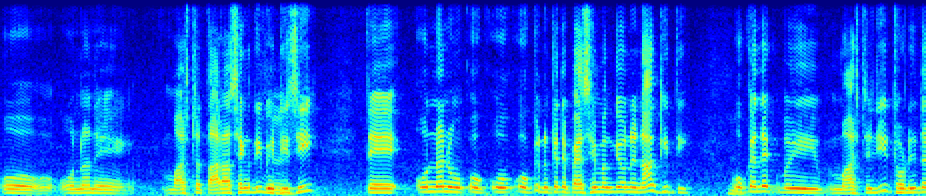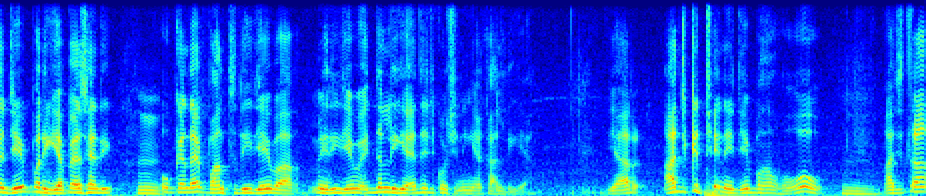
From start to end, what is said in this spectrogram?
ਉਹ ਉਹਨਾਂ ਨੇ ਮਾਸਟਰ ਤਾਰਾ ਸਿੰਘ ਦੀ ਬੇਟੀ ਸੀ। ਤੇ ਉਹਨਾਂ ਨੂੰ ਉਹ ਉਹ ਕਿਤੇ ਪੈਸੇ ਮੰਗੇ ਉਹਨੇ ਨਾ ਕੀਤੀ। ਉਹ ਕਹਿੰਦੇ ਵੀ ਮਾਸਟਰ ਜੀ ਥੋੜੀ ਤਾਂ ਜੇਬ ਭਰੀ ਆ ਪੈਸਿਆਂ ਦੀ। ਉਹ ਕਹਿੰਦਾ ਪੰਥ ਦੀ ਜੇਬ ਆ ਮੇਰੀ ਜੇਬ ਇਧਰਲੀ ਆ ਇਹਦੇ 'ਚ ਕੁਝ ਨਹੀਂ ਆ ਖਾਲੀ ਆ। ਯਾਰ ਅੱਜ ਕਿੱਥੇ ਨੇ ਜੇਬਾਂ ਹੋ। ਅੱਜ ਤਾਂ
